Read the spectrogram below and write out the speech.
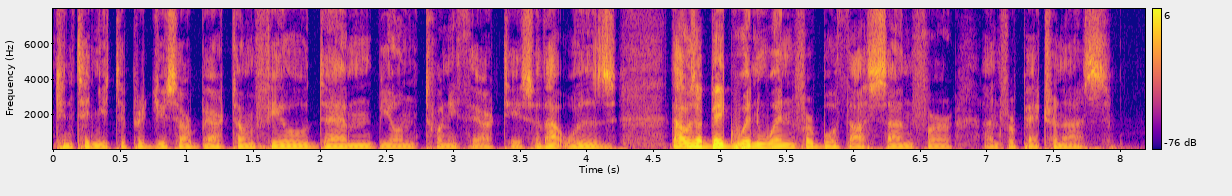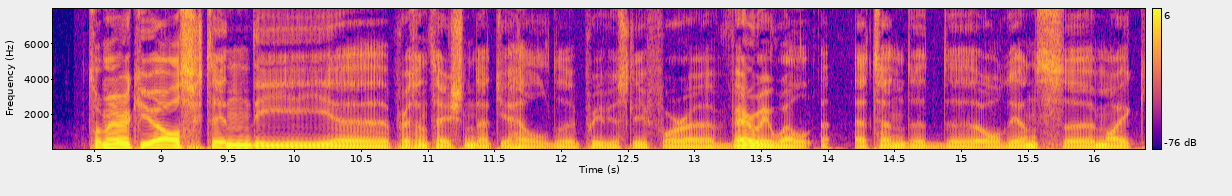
continue to produce our Bertam field um, beyond 2030. So that was that was a big win-win for both us and for and for Petronas. Tom Erik, you asked in the uh, presentation that you held uh, previously for a very well uh, attended uh, audience, uh, Mike.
